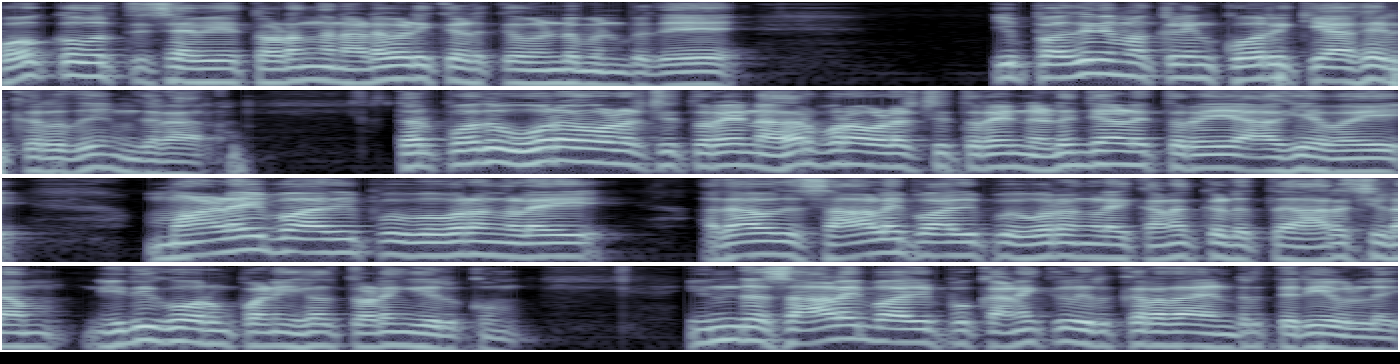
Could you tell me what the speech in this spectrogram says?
போக்குவரத்து சேவையை தொடங்க நடவடிக்கை எடுக்க வேண்டும் என்பதே இப்பகுதி மக்களின் கோரிக்கையாக இருக்கிறது என்கிறார். தற்போது ஊரக வளர்ச்சித்துறை நகர்ப்புற வளர்ச்சித்துறை நெடுஞ்சாலைத்துறை ஆகியவை மழை பாதிப்பு விவரங்களை அதாவது சாலை பாதிப்பு விவரங்களை கணக்கெடுத்து அரசிடம் நிதி கோரும் பணிகள் தொடங்கியிருக்கும். இந்த சாலை பாதிப்பு கணக்கில் இருக்கிறதா என்று தெரியவில்லை.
